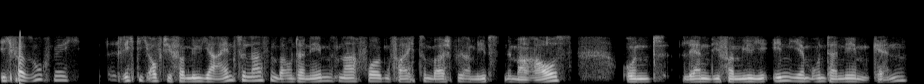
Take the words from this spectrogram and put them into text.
Ich versuche mich richtig auf die Familie einzulassen. Bei Unternehmensnachfolgen fahre ich zum Beispiel am liebsten immer raus und lerne die Familie in ihrem Unternehmen kennen.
